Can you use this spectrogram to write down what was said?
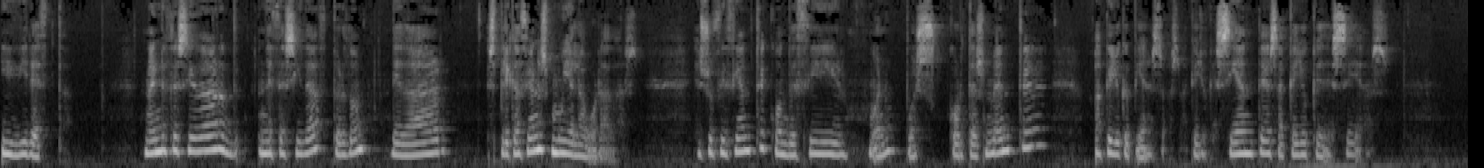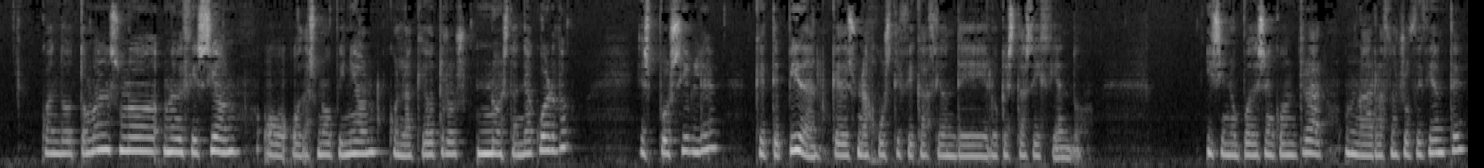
y directa. No hay necesidad, necesidad perdón, de dar explicaciones muy elaboradas. Es suficiente con decir, bueno, pues cortésmente aquello que piensas, aquello que sientes, aquello que deseas. Cuando tomas una, decisión o, o, das una opinión con la que otros no están de acuerdo, es posible que te pidan que des una justificación de lo que estás diciendo. Y si no puedes encontrar una razón suficiente,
